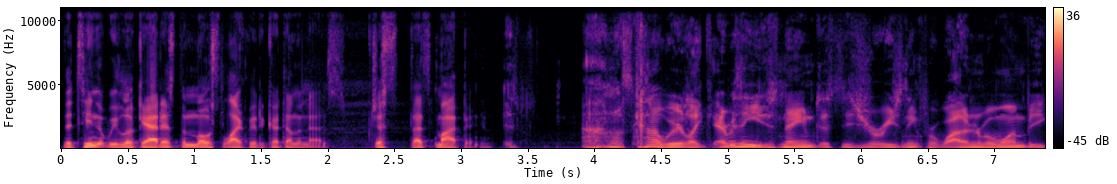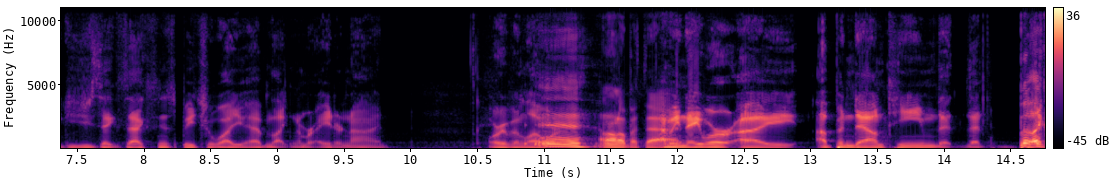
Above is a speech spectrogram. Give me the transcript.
the team that we look at as the most likely to cut down the nets. Just that's my opinion. I don't know. It's kind of weird. Like everything you just named is, is your reasoning for why they're number one, but you could use the exact same speech of why you have them like number eight or nine, or even lower. Eh, I don't know about that. I mean, they were a up and down team that that. but like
